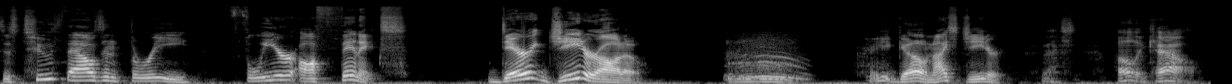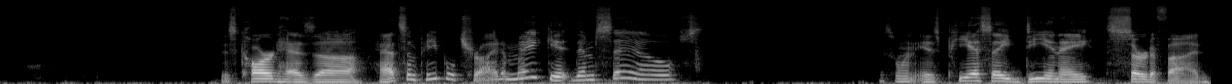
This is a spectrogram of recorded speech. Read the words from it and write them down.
This is 2003 Fleer Authentics. Derek Jeter auto. There you go. Nice Jeter. That's holy cow. This card has uh, had some people try to make it themselves. This one is PSA DNA certified.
